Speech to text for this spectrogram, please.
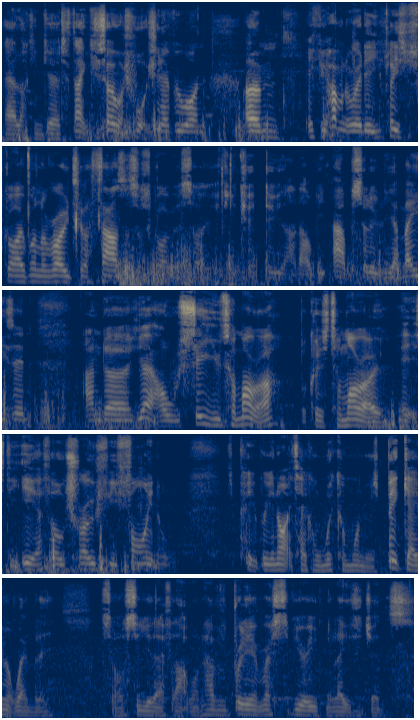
They're looking good. Thank you so much for watching, everyone. Um, if you haven't already, please subscribe. We're on the road to a thousand subscribers, so if you could that, that be absolutely amazing. And uh, yeah, I will see you tomorrow because tomorrow it is the EFL Trophy final. It's Peterborough United take on Wycombe Wanderers. Big game at Wembley. So I'll see you there for that one. Have a brilliant rest of your evening, ladies and gents.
